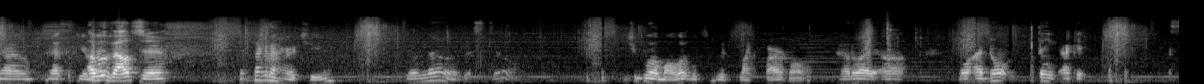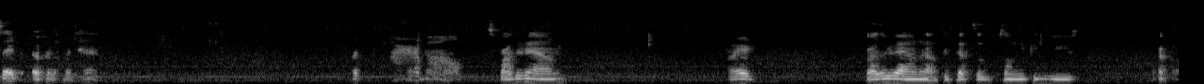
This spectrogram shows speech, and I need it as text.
No, that's your. I'm about to. It's not gonna hurt you. Well, no, but still. You should blow them all up with, with like fireball. How do I, uh... Well, I don't think I could... I said open up my tab. But fireball. It's farther down. Fire... Farther down. I don't think that's a, something you can use. Fireball.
